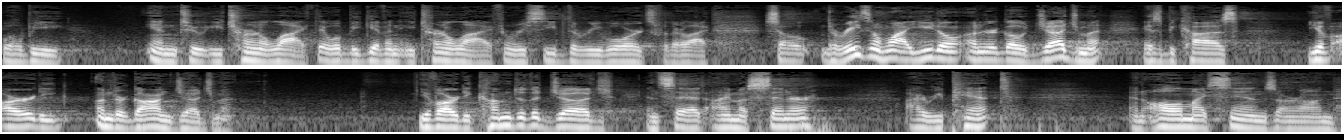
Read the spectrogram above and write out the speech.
will be into eternal life. They will be given eternal life and receive the rewards for their life. So, the reason why you don't undergo judgment is because you've already undergone judgment. You've already come to the judge and said, I'm a sinner, I repent, and all my sins are on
